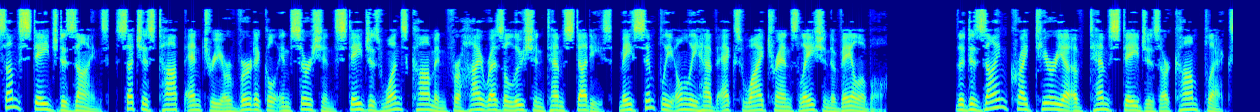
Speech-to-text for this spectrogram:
Some stage designs, such as top entry or vertical insertion stages once common for high-resolution TEM studies, may simply only have XY translation available. The design criteria of TEM stages are complex,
